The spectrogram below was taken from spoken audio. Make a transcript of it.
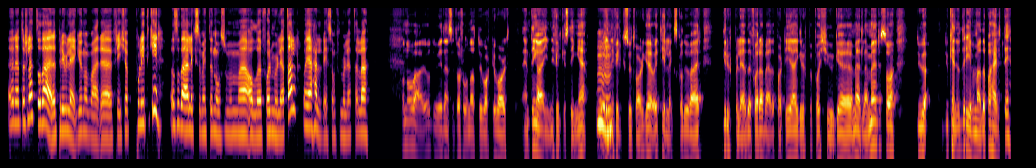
rett og slett. Og det er et privilegium å være frikjøpt politiker. Altså, det er liksom ikke noe som eh, alle får mulighet til, og jeg er heldig som får mulighet til det. Og nå er jo du i den situasjonen at du ble valgt En ting er inn i fylkestinget og Mhm. inn i fylkesutvalget, og i tillegg skal du være gruppeleder for Arbeiderpartiet, ei gruppe på 20 medlemmer. Så du, du kan jo drive med det på heltid,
